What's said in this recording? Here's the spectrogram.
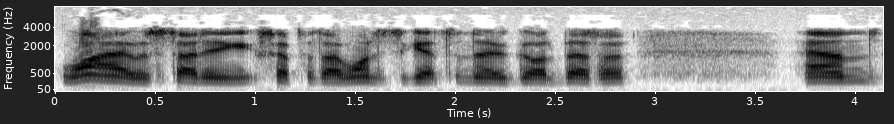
why I was studying, except that I wanted to get to know God better. And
